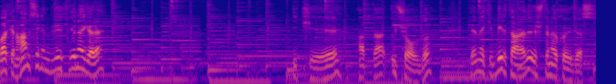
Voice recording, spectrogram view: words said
Bakın hamsinin büyüklüğüne göre 2 hatta 3 oldu. Demek ki bir tane de üstüne koyacağız.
